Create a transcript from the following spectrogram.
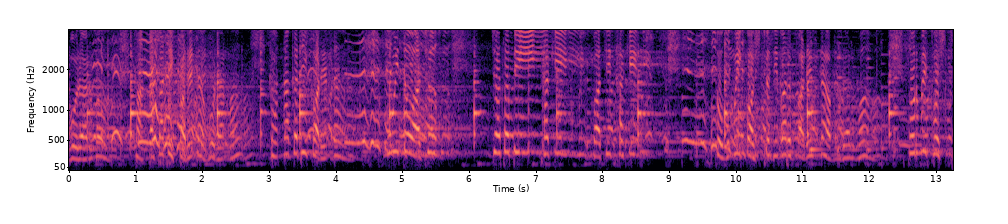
বুড়ার মা কান্নাকাটি করে না বুড়ার মা কান্নাকাটি করে না। তুই তো আছো যতদিন থাকি বাঁচি থাকি। তবু মুই কষ্ট দিবার পারিম না বুড়ার মা তোর মুই কষ্ট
